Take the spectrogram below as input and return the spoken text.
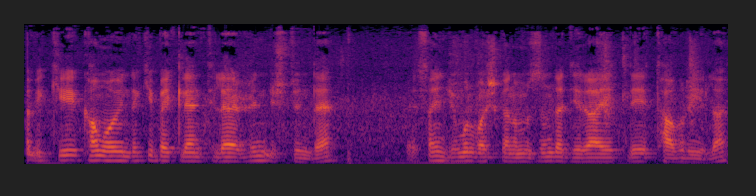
Tabii ki kamuoyundaki beklentilerin üstünde e, Sayın Cumhurbaşkanımızın da dirayetli tavrıyla,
